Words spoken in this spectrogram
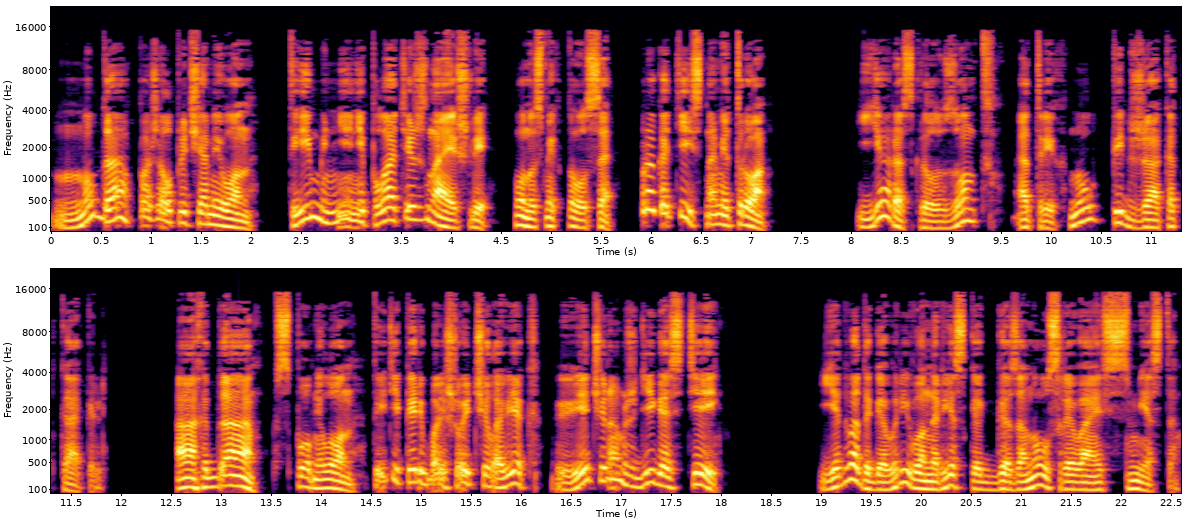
«Ну да», – пожал плечами он, – «ты мне не платишь, знаешь ли», – он усмехнулся. «Прокатись на метро». Я раскрыл зонт, отряхнул пиджак от капель. «Ах да», – вспомнил он, – «ты теперь большой человек, вечером жди гостей». Едва договорив, он резко газанул, срываясь с места.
